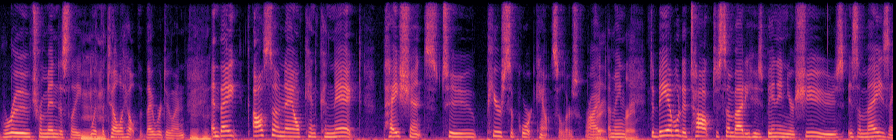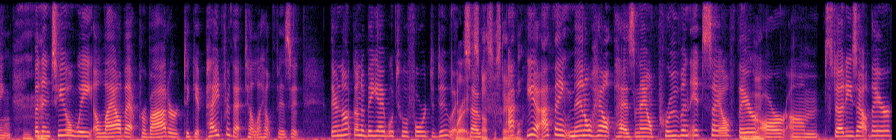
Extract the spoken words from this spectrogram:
grew tremendously with the mm-hmm. telehealth that they were doing. Mm-hmm. And they also now can connect patients to peer support counselors, right? Right, I mean, right. to be able to talk to somebody who's been in your shoes is amazing. But mm-hmm. until we allow that provider to get paid for that telehealth visit, they're not going to be able to afford to do it. Right, so it's not sustainable. I- yeah, I think mental health has now proven itself. There Mm-hmm. are um, studies out there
